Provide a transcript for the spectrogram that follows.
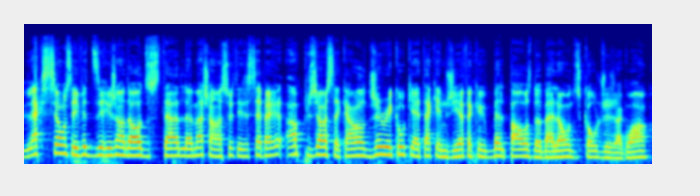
L'action s'est vite dirigée en dehors du stade. Le match ensuite est séparé en plusieurs séquences. Jericho qui attaque MJF avec une belle passe de ballon du coach des Jaguars.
